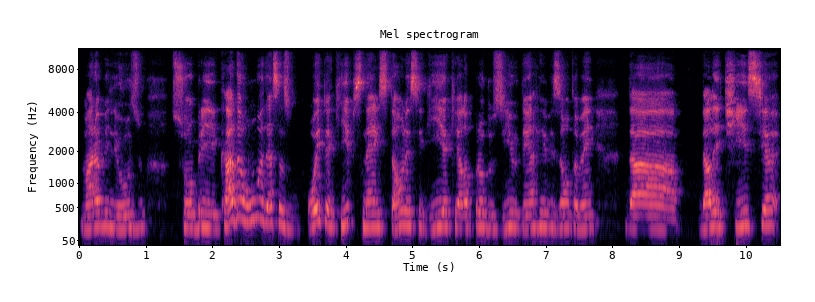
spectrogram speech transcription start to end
maravilhoso sobre cada uma dessas oito equipes, né? Estão nesse guia que ela produziu, tem a revisão também da, da Letícia.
